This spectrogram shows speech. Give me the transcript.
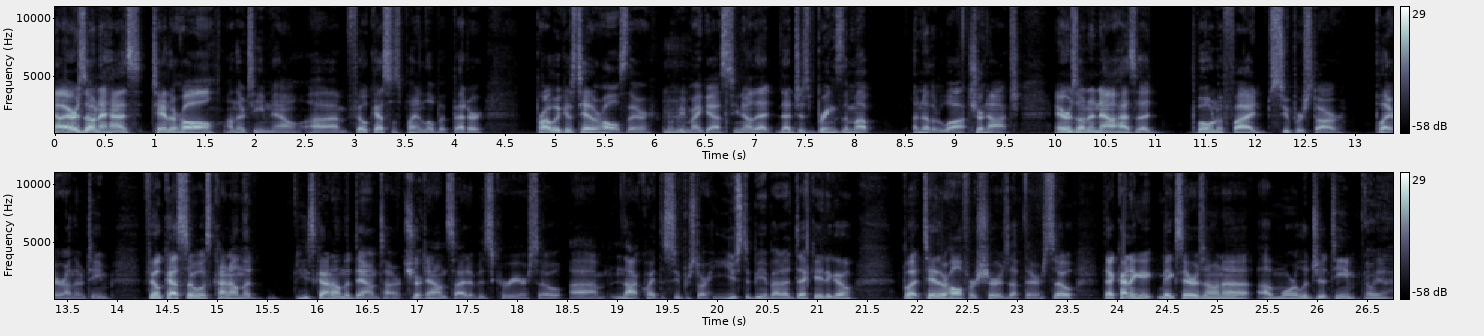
Now Arizona has Taylor Hall on their team now. Um, Phil Kessel's playing a little bit better, probably because Taylor Hall's there. Would be my guess. You know that that just brings them up another lot Mm-hmm. Sure. notch. Arizona now has a bona fide superstar player on their team. Phil Kessel was kind of on the he's kind of on the downside Sure. downside of his career, so um, not quite the superstar he used to be about a decade ago. But Taylor Hall for sure is up there, so that kind of makes Arizona a more legit team. Oh yeah.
